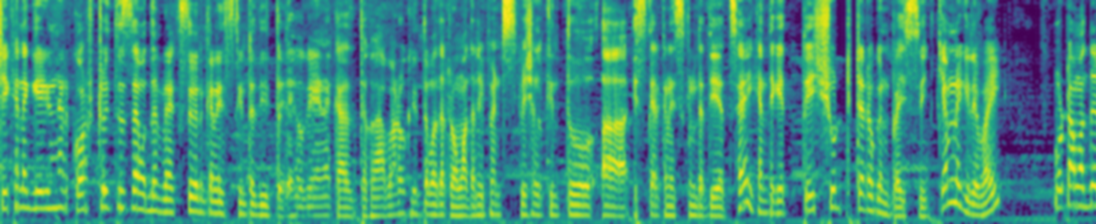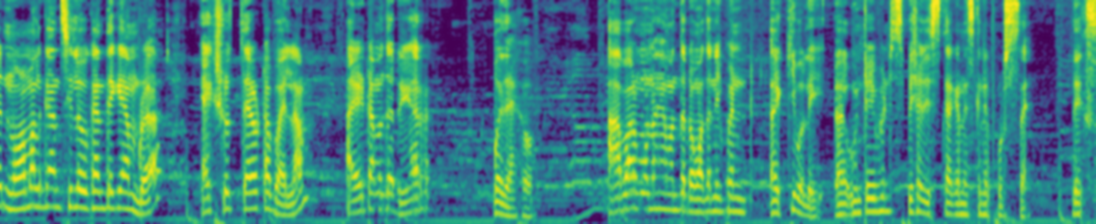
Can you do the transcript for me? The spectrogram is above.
সেখানে গেরিনার কষ্ট হইতেছে আমাদের ম্যাক্সিমাম কান স্ক্রিনটা দিতে। দেখো গেরিনার কাজ, দেখো, আবারও কিন্তু আমাদের রমাদান ইভেন্ট স্পেশাল কিন্তু স্কারকান স্ক্রিনটা দিয়েছে। এখান থেকে তেষট্টিটা টোকেন পাইছি। কেমনে কি রে ভাই? ওটা আমাদের নর্মাল গান ছিল ওখান থেকে আমরা একশো তেরোটা পাইলাম। আর এটা আমাদের রেয়ার ওই দেখো। আবার মনে হয় আমাদের রমাদান ইভেন্ট কি বলে উইন্টার ইভেন্ট স্পেশাল স্কারগান স্ক্রিনে পড়ছে? দেখছ?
